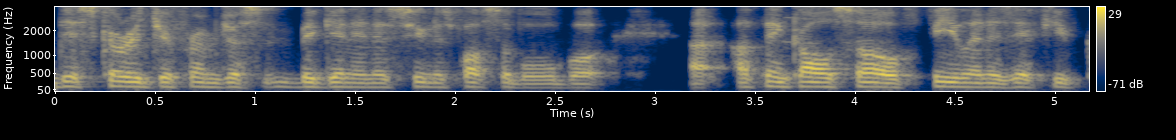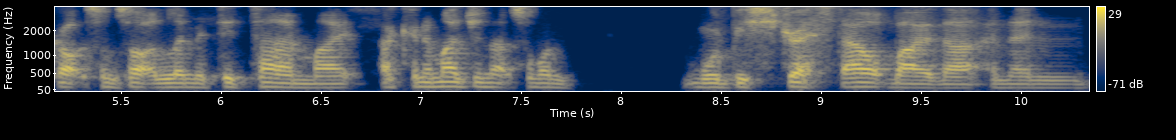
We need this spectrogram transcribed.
discourage you from just beginning as soon as possible, but I, think also feeling as if you've got some sort of limited time, might I can imagine that someone would be stressed out by that and then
